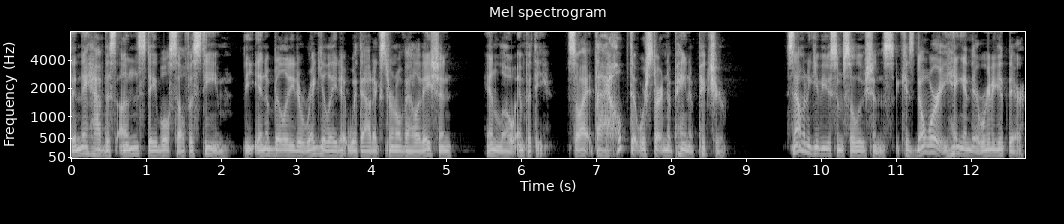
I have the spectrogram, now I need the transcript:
then they have this unstable self esteem, the inability to regulate it without external validation, and low empathy. So I, I hope that we're starting to paint a picture. So now I'm going to give you some solutions because don't worry, hang in there, we're going to get there.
